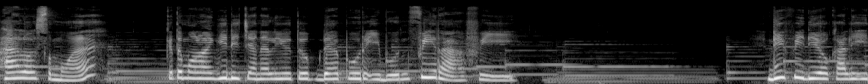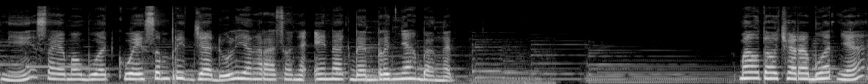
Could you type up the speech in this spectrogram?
Halo semua, ketemu lagi di channel YouTube Dapur Ibun Viravi. Di video kali ini, saya mau buat kue semprit jadul yang rasanya enak dan renyah banget. Mau tahu cara buatnya?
